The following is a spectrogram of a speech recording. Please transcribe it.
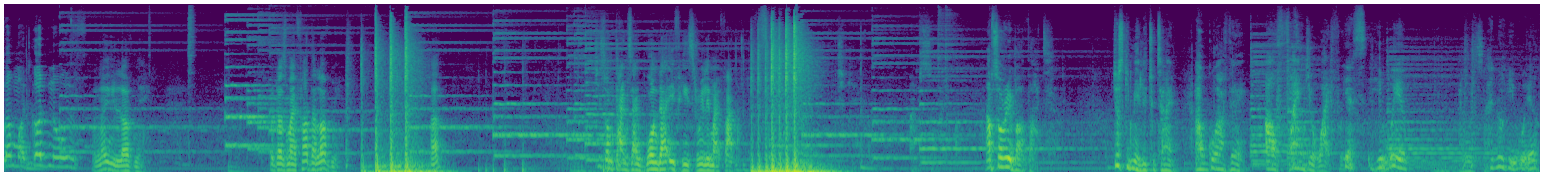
so much. God knows. I know you love me. But does my father love me? Huh? Sometimes I wonder if he's really my father. I'm sorry about that. Just give me a little time. I'll go out there. I'll find your wife. Yes, he will. I know he will.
